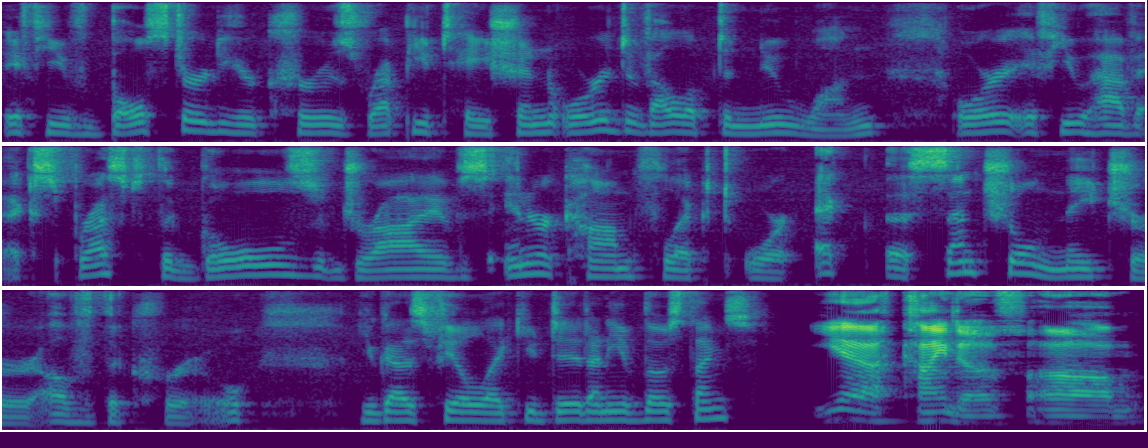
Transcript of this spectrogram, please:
If you've bolstered your crew's reputation or developed a new one, or if you have expressed the goals, drives, inner conflict, or ec- essential nature of the crew. You guys feel like you did any of those things? Yeah, kind of. Um,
